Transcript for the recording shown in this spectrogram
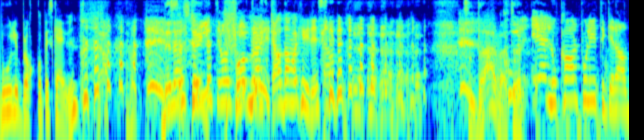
boligblokk oppi skauen. Den er stygg! Få den vekk! ja, den var kritisk. Så der, vet Hvor du. er lokalpolitikerne?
